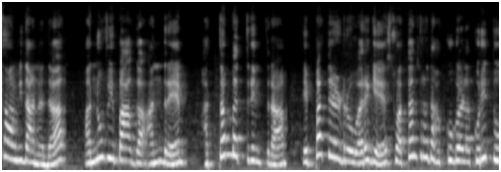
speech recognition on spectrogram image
ಸಂವಿಧಾನದ ಅನುವಿಭಾಗ ಅಂದ್ರೆ ಹತ್ತೊಂಬತ್ತರಿಂದ ಎಪ್ಪತ್ತೆರಡರವರೆಗೆ ಸ್ವತಂತ್ರದ ಹಕ್ಕುಗಳ ಕುರಿತು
